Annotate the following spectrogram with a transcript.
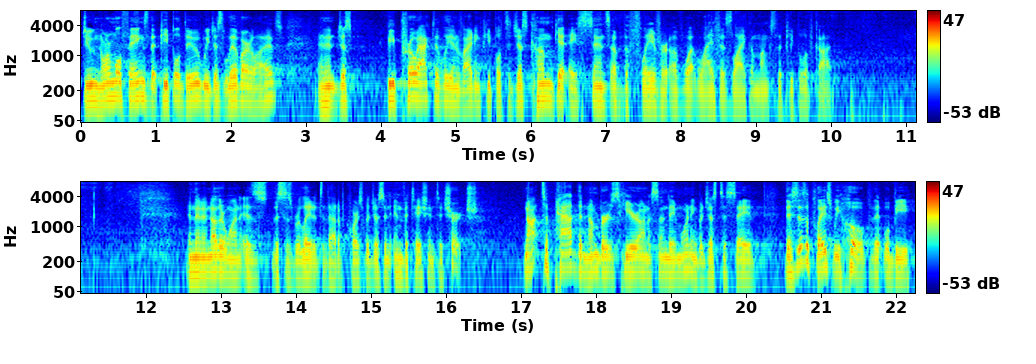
do normal things that people do. We just live our lives. And then just be proactively inviting people to just come get a sense of the flavor of what life is like amongst the people of God. And then another one is this is related to that, of course, but just an invitation to church. Not to pad the numbers here on a Sunday morning, but just to say, this is a place we hope that will be.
